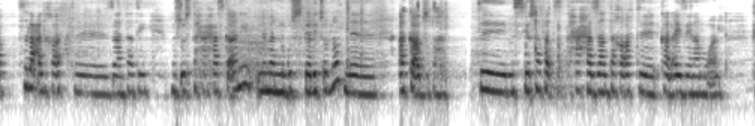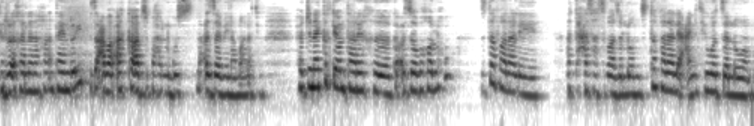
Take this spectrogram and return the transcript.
ኣብቲ ላዕሊ ከኣ ኣብቲ ዛንታ እቲ ምስኡ ዝተሓሓዝ ከኣ ንመን ንጉስ ገሊጹ ኣሎ ንኣከኣብ ዝበሃል እቲ ምስ ዮሳፋጥ ዝተሓሓዝ ዛንታ ኸኣ ኣብቲ ካልኣይ ዜና መዋዕል ክንርኢ ከለና ኸኣ እንታይ ንርኢ ብዛዕባ ኣከኣብ ዝበሃል ንጉስ ንዕዘብ ኢና ማለት እዩ። ሕጂ ናይ ክልቲኦም ታሪኽ ክዕዘቦ ከለኹ ዝተፈላለየ ኣተሓሳስባ ዘለዎም ዝተፈላለየ ዓይነት ህይወት ዘለዎም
